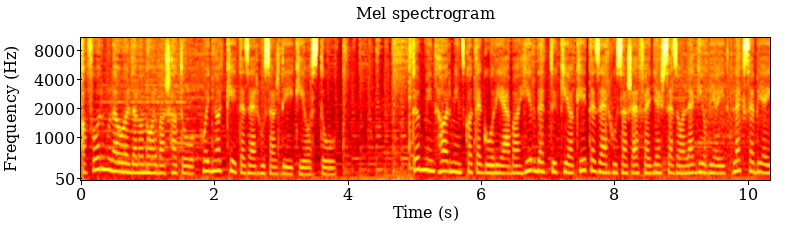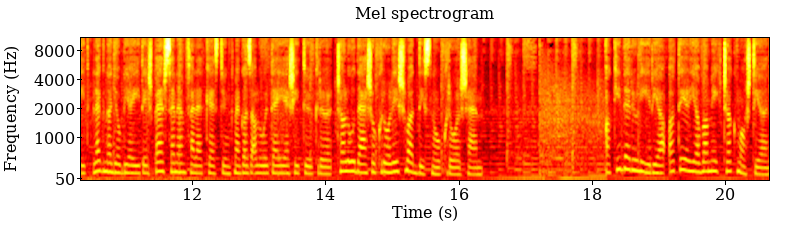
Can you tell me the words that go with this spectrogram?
A formula oldalon olvasható, hogy nagy 2020-as díjkiosztó több mint 30 kategóriában hirdettük ki a 2020-as F1-es szezon legjobbjait, legszebbjeit, legnagyobbjait és persze nem feledkeztünk meg az alul teljesítőkről, csalódásokról és vaddisznókról sem. A kiderül írja, a téljava még csak most jön.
